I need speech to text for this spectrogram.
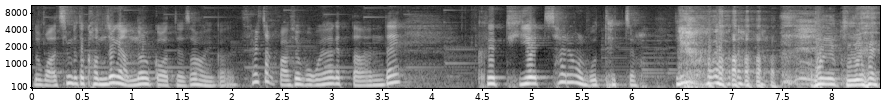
너무 아침부터 감정이 안 나올 것 같아서 그러니까 살짝 마셔보고 해야겠다 하는데 그 뒤에 촬영을 못했죠. 물 구해.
